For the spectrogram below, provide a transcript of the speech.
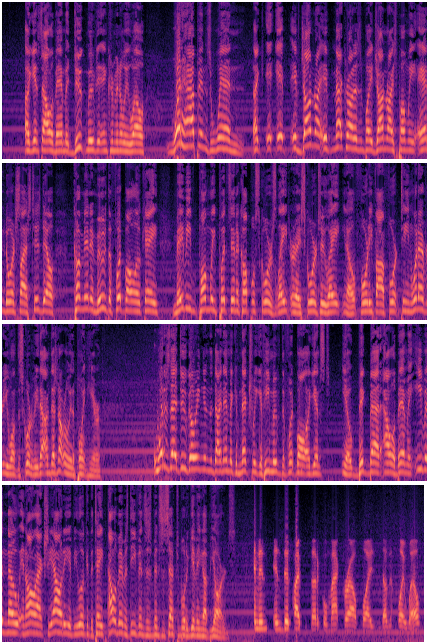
against Alabama. Duke moved it incrementally well. What happens when, like, if if John Rhys, if Matt Corral doesn't play, John Rhys Plumlee and or slash Tisdale come in and move the football okay? Maybe Plumlee puts in a couple scores late or a score too late, you know, 45 14, whatever you want the score to be. That, that's not really the point here. What does that do going in the dynamic of next week if he moved the football against, you know, big bad Alabama, even though in all actuality, if you look at the tape, Alabama's defense has been susceptible to giving up yards? And in, in this hypothetical, Matt Corral plays and doesn't play well,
